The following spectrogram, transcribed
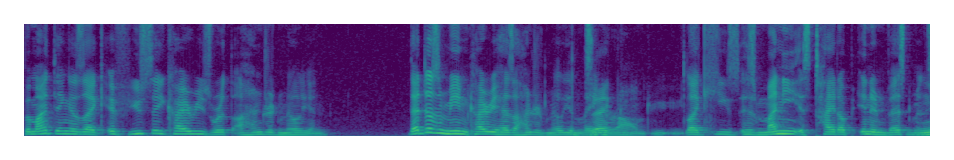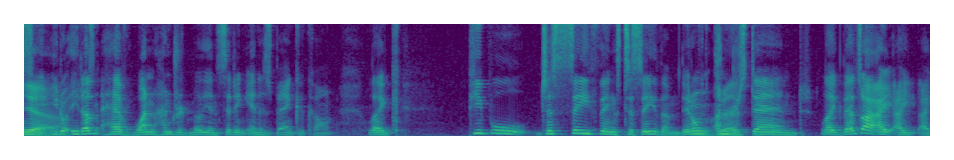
But my thing is like if you say Kyrie's worth a hundred million, that doesn't mean Kyrie has a hundred million laying around. Like he's his money is tied up in investments. He- Yeah. you don't, he doesn't have one hundred million sitting in his bank account. Like people just say things to say them. They don't Exactly. understand. Like that's why I, I I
